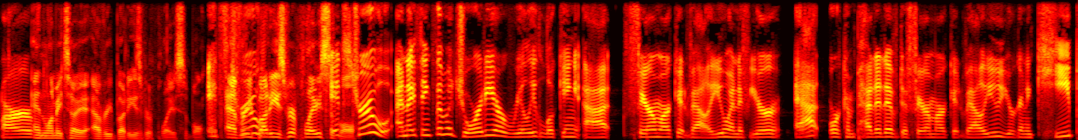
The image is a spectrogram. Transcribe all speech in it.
are and let me tell you, everybody's replaceable. It's true. everybody's replaceable. it's true. And I think the majority are really looking at fair market value. And if you're at or competitive to fair market value, you're going to keep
